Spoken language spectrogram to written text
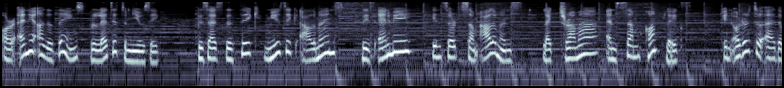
or any other things related to music. Besides the thick music elements, this anime inserts some elements like drama and some conflicts in order to add a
